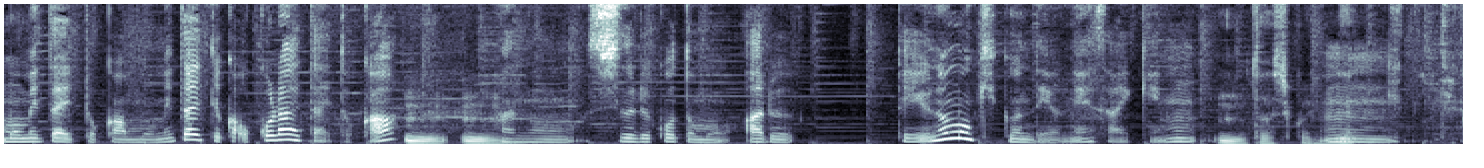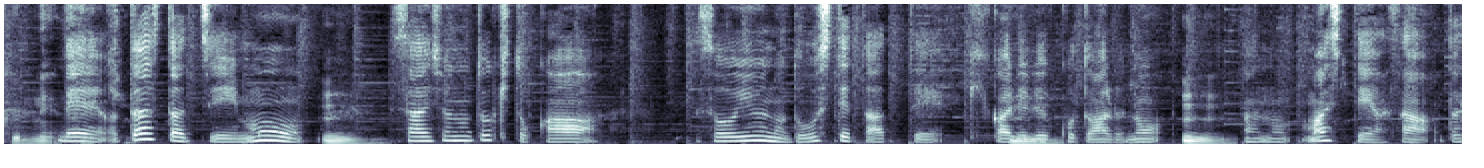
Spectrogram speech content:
揉めたりとか、揉めたりっていうか怒られたりとか、うん、うん、あのすることもあるっていうのも聞くんだよね最近。うん、確かうにね。ん、聞くね。で私たちもうん、最初の時とかそういうのどうしてたって聞かれることあるの,、うん、あのましてやさ私たち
